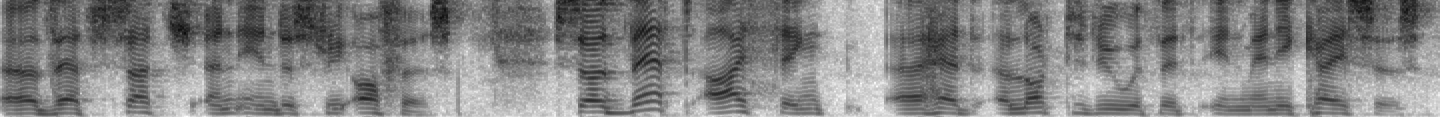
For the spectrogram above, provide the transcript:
uh, that such an industry offers. So that I think uh, had a lot to do with it in many cases.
